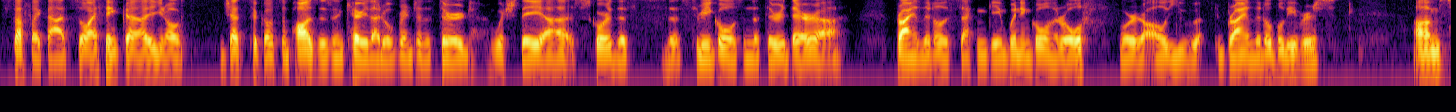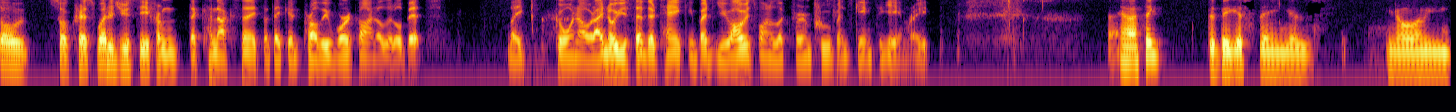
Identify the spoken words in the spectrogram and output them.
stuff like that. So I think uh, you know Jets took out some positives and carried that over into the third, which they uh, scored the the three goals in the third there. Uh, Bryan Little's second game winning goal in a row for all you Bryan Little believers. Um, so so Chris, what did you see from the Canucks tonight that they could probably work on a little bit, like going out? I know you said they're tanking, but you always want to look for improvements game to game, right? I think the biggest thing is, you know, I mean,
